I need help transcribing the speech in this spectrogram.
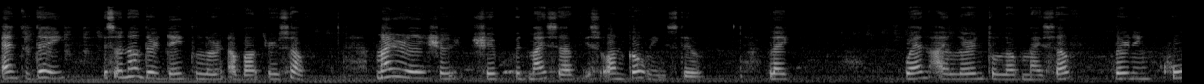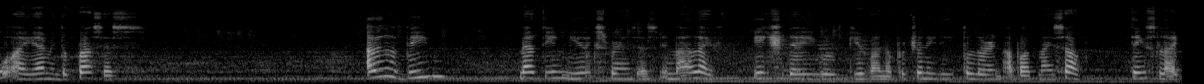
And today is another day to learn about yourself. My relationship with myself is ongoing still. Like when I learn to love myself, learning who I am in the process. I will be meeting new experiences in my life. Each day will give an opportunity to learn about myself. Things like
